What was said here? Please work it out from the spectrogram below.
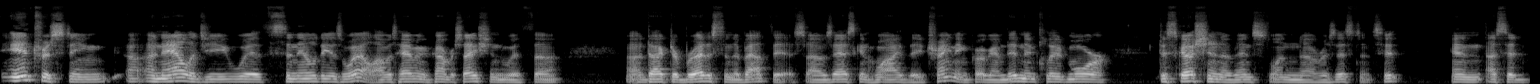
interesting uh, analogy with senility as well. I was having a conversation with uh, uh Dr. Bredesen about this. I was asking why the training program didn't include more discussion of insulin uh, resistance. It, and I said,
